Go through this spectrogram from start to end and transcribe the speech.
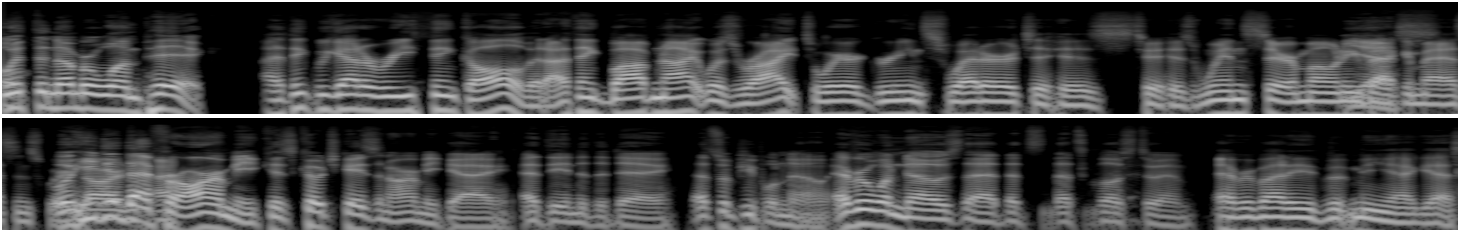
with the number one pick? I think we got to rethink all of it i think bob knight was right to wear a green sweater to his to his win ceremony back in madison square Well, he did that for I- Army because Coach K is an Army guy. At the end of the day, that's what people know. Everyone knows that. That's that's close to him. everybody but me i guess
